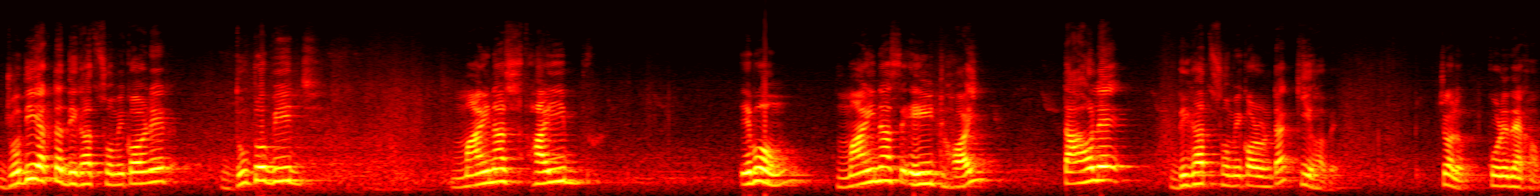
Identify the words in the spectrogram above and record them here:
যদি একটা দ্বিঘাত সমীকরণের দুটো বীজ মাইনাস ফাইভ এবং মাইনাস এইট হয়, তাহলে দ্বিঘাত সমীকরণটা কি হবে? চলো, করে দেখাও।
